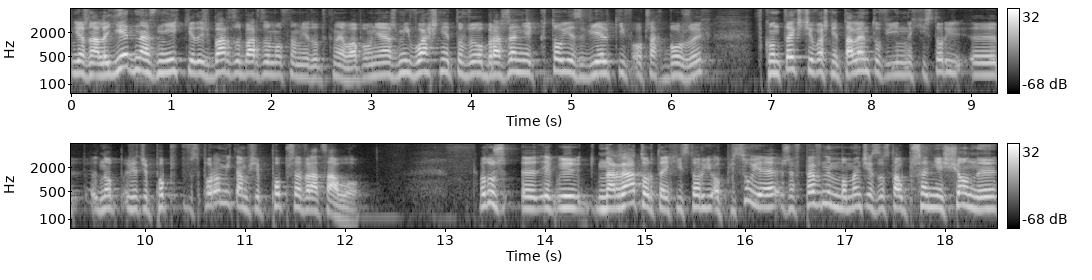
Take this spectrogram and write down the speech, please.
nieważne, ale jedna z nich kiedyś bardzo, bardzo mocno mnie dotknęła, ponieważ mi właśnie to wyobrażenie, kto jest wielki w oczach Bożych, w kontekście właśnie talentów i innych historii, yy, no wiecie, sporo mi tam się poprzewracało. Otóż yy, jakby narrator tej historii opisuje, że w pewnym momencie został przeniesiony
